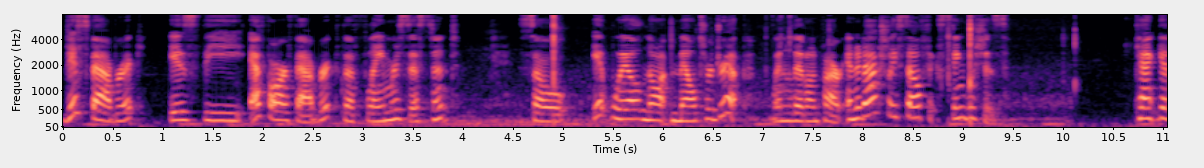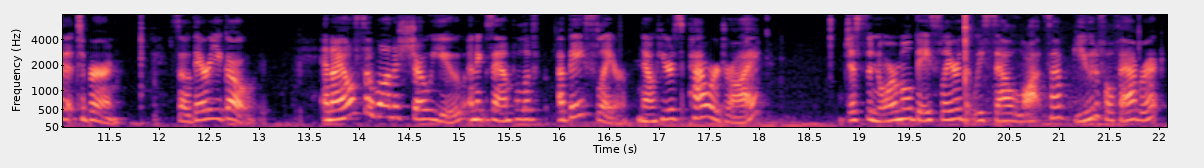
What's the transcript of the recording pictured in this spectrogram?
This fabric is the FR fabric, the flame resistant. So it will not melt or drip when lit on fire. And it actually self-extinguishes. Can't get it to burn. So there you go. And I also want to show you an example of a base layer. Now here's Power Dry, just the normal base layer that we sell lots of, beautiful fabric.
